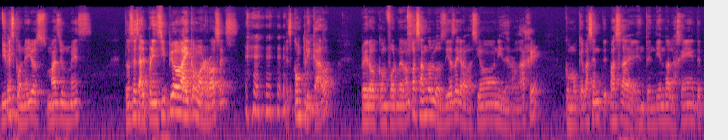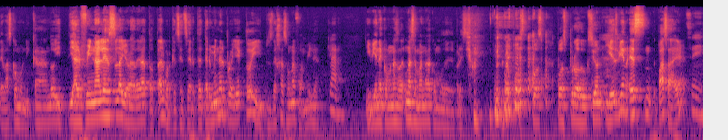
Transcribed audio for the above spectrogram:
Vives Sí. con ellos más de un mes. Entonces al principio hay como roces. es complicado. Pero conforme van pasando los días de grabación y de rodaje, como que vas, ent- vas a- entendiendo a la gente, te vas comunicando y, y al final es la lloradera total porque se, se- te termina el proyecto y pues dejas una familia Claro. y viene como una, una semana como de depresión, post, post- postproducción. Y es bien, es, pasa, ¿eh? Sí.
